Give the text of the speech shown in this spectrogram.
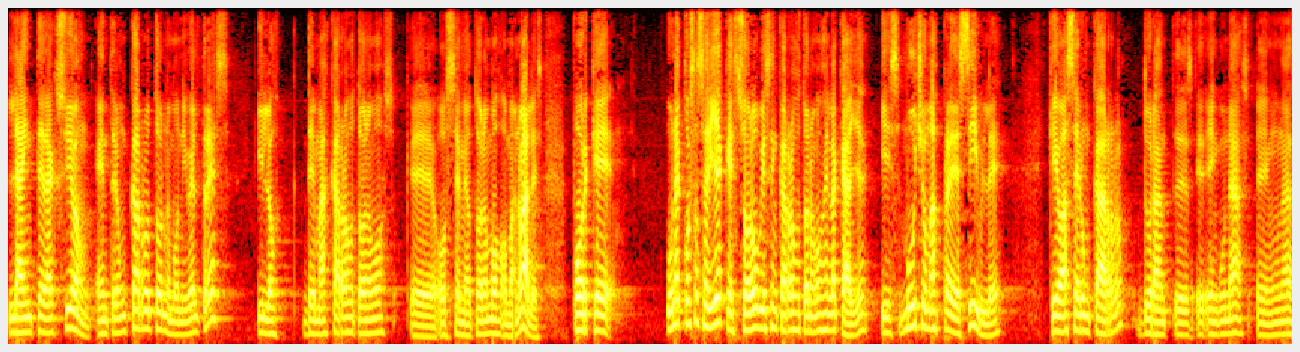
La interacción entre un carro autónomo nivel 3 y los demás carros autónomos eh, o semiautónomos o manuales. Porque una cosa sería que solo hubiesen carros autónomos en la calle y es mucho más predecible que va a ser un carro durante, eh, en una, en una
